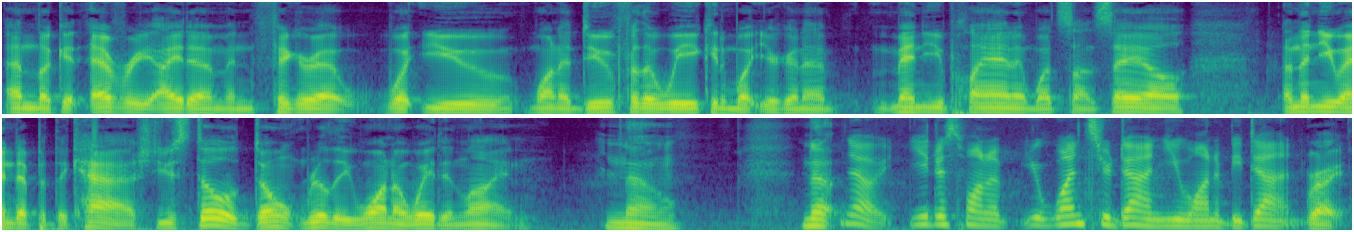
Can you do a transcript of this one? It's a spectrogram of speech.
and look at every item and figure out what you want to do for the week and what you're going to menu plan and what's on sale and then you end up at the cash, you still don't really want to wait in line. No, no, No, you just want to. You're, once you're done, you want to be done. Right.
